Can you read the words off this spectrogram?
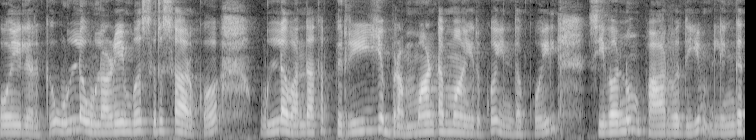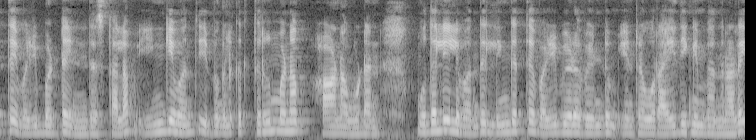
கோயில் இருக்குது உள்ளே நுழையும் போது சிறுசாக இருக்கும். உள்ளே வந்தால் தான் பெரிய பிரம்மாண்டமாக இருக்கும் இந்த கோயில். சிவனும் பார்வதியும் லிங்கத்தை வழிபட்ட இந்த ஸ்தலம். இங்கே வந்து இவங்களுக்கு திருமணம் ஆனவுடன் முதலில் வந்து லிங்கத்தை வழிபட வேண்டும் என்ற ஒரு ஐதீகம் இருந்தனால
